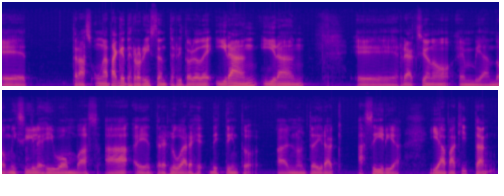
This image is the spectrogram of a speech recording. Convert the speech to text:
eh, tras un ataque terrorista en territorio de Irán, Irán eh, reaccionó enviando misiles y bombas a eh, tres lugares distintos, al norte de Irak, a Siria y a Pakistán,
